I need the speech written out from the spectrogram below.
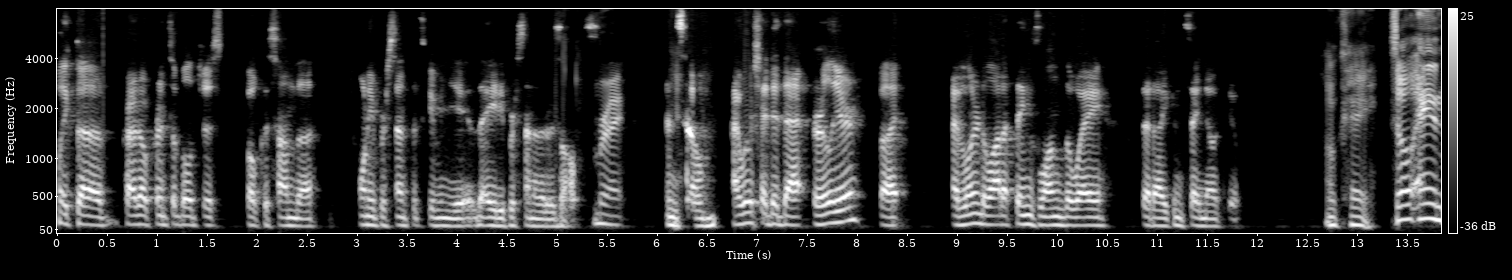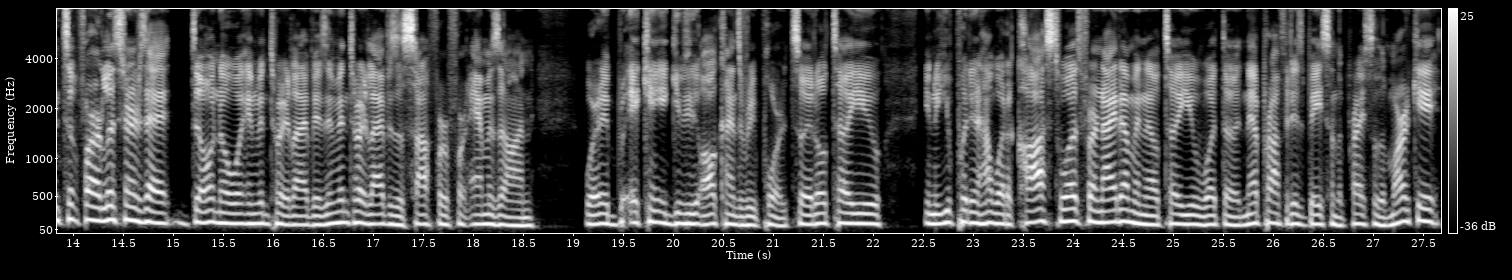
like the Pareto principle, just focus on the 20% that's giving you the 80% of the results. Right. And so I wish I did that earlier, but I've learned a lot of things along the way that I can say no to. Okay. So, and to, for our listeners that don't know what Inventory Lab is, Inventory Lab is a software for Amazon where it, it can it gives you all kinds of reports. So it'll tell you, you know, you put in how what a cost was for an item, and it'll tell you what the net profit is based on the price of the market.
